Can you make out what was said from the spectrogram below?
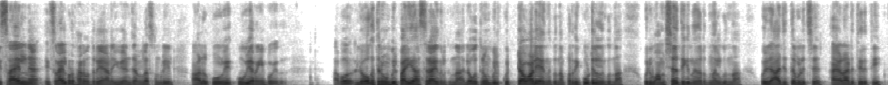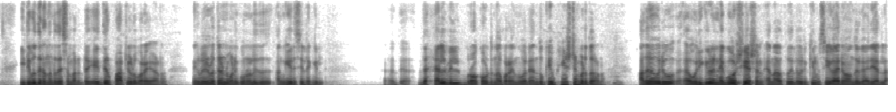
ഇസ്രായേലിന് ഇസ്രായേൽ പ്രധാനമന്ത്രിയാണ് യു എൻ ജനറൽ അസംബ്ലിയിൽ ആൾ കൂവി കൂവി ഇറങ്ങിപ്പോയത്. അപ്പോൾ ലോകത്തിന് മുമ്പിൽ പരിഹാസരായി നിൽക്കുന്ന ലോകത്തിന് മുമ്പിൽ കുറ്റവാളിയായി നിൽക്കുന്ന പ്രതിക്കൂട്ടിൽ നിൽക്കുന്ന ഒരു വംശഹത്യക്ക് നേതൃത്വം നൽകുന്ന ഒരു രാജ്യത്തെ വിളിച്ച് അയാളെ അടുത്തിരുത്തി ഇരുപത് ദിനം നിർദ്ദേശം പറഞ്ഞിട്ട് എതിർ പാർട്ടിയോട് പറയുകയാണ്. നിങ്ങൾ എഴുപത്തിരണ്ട് മണിക്കൂറിനുള്ളിൽ ഇത് അംഗീകരിച്ചില്ലെങ്കിൽ the hell will broke out എന്ന് പറയുന്ന പോലെ എന്തൊക്കെയോ ഭീഷണിപ്പെടുത്തുകയാണ് അത് ഒരു ഒരിക്കലും നെഗോഷിയേഷൻ എന്ന അർത്ഥത്തിൽ ഒരിക്കലും സ്വീകാര്യമാവുന്ന ഒരു കാര്യമല്ല.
